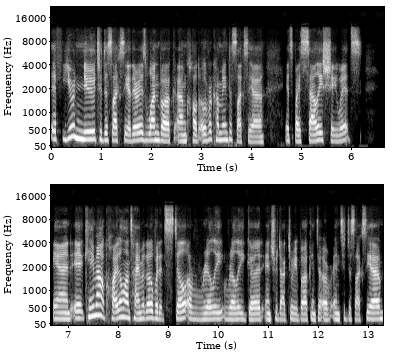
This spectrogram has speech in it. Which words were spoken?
if you're new to dyslexia there is one book um, called overcoming dyslexia it's by sally shaywitz and it came out quite a long time ago but it's still a really really good introductory book into into dyslexia.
